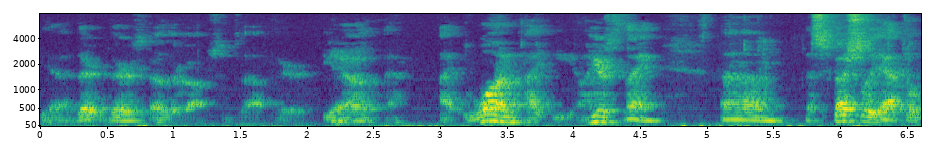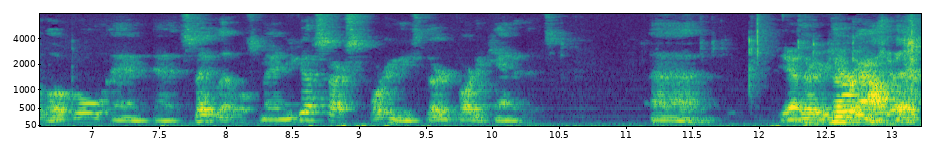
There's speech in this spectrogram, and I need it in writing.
Yeah, there, there's other options out there. You Yeah. know, I, one, I, you know, here's the thing. Um, especially at the local and, and state levels, man, you got to start supporting these third party candidates. Um, Yeah, They're- they're out there.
